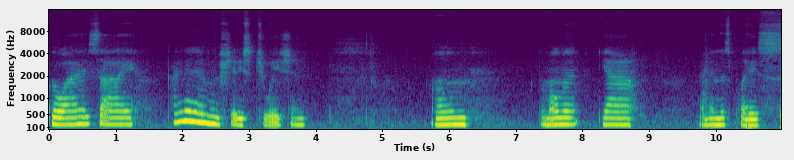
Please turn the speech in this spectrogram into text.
otherwise, I kind of am in a shitty situation. Um, the moment, yeah, I'm in this place,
